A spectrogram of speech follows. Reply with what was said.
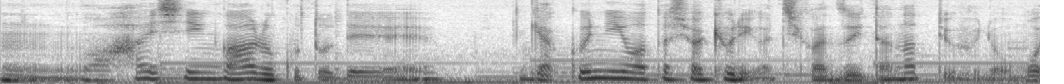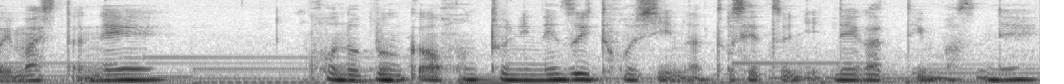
うん、配信があることで逆に私は距離が近づいたなっていうふうに思いましたね。この文化は本当に根付いてほしいなと切に願っていますね。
